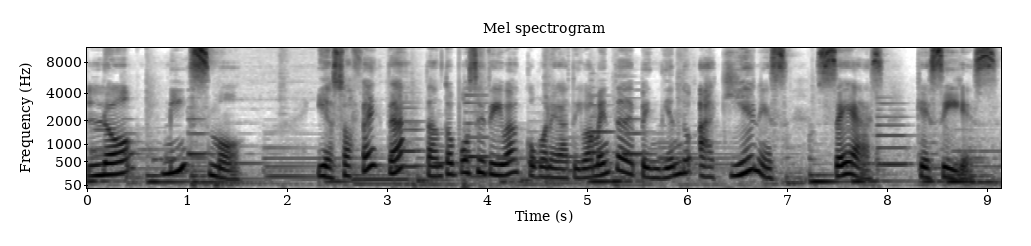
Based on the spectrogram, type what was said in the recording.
lo mismo. Y eso afecta tanto positiva como negativamente dependiendo a quienes seas que sigues.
